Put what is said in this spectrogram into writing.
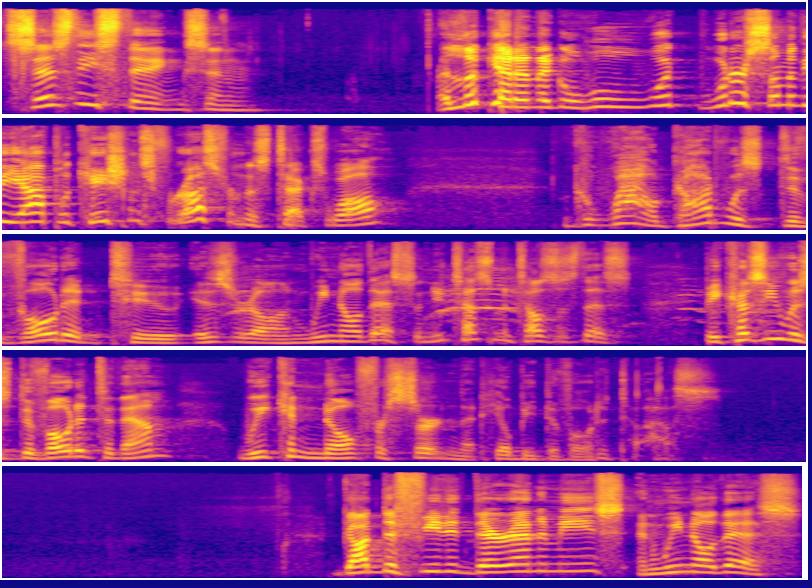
says these things. And I look at it and I go, well, what, what are some of the applications for us from this text? Well, wow, God was devoted to Israel. And we know this. The New Testament tells us this. Because he was devoted to them, we can know for certain that he'll be devoted to us. God defeated their enemies, and we know this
